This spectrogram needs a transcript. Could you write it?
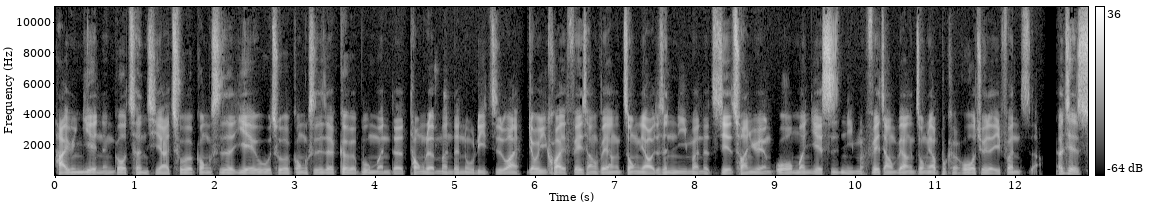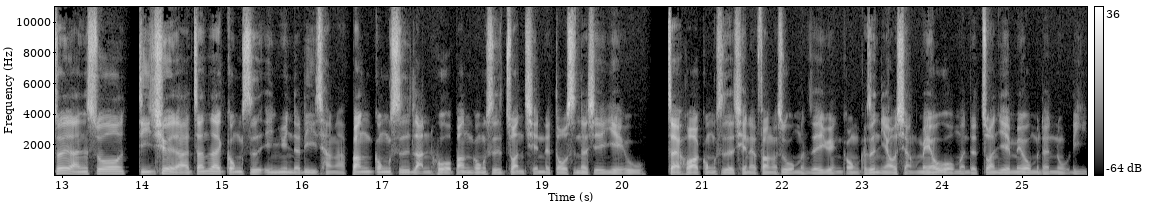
海运业能够撑起来，除了公司的业务，除了公司的各个部门的同仁们的努力之外，有一块非常非常重要，就是你们的这些船员，我们也是你们非常非常重要、不可或缺的一份子啊！而且虽然说，的确啊，站在公司营运的立场啊，帮公司揽货、帮公司赚钱的都是那些业务，在花公司的钱的反而是我们这些员工。可是你要想，没有我们的专业，没有我们的努力。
